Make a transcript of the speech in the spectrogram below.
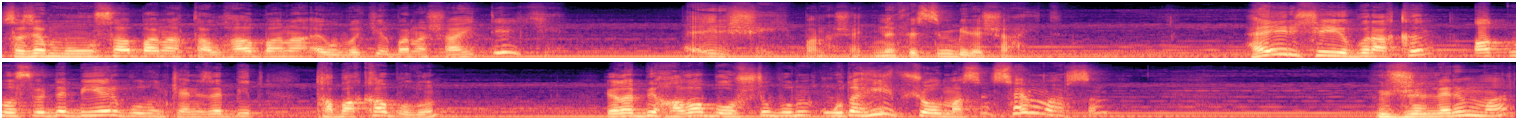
Sadece Musa bana, Talha bana, Ebu Bekir bana şahit değil ki. Her şey bana şahit. Nefesim bile şahit. Her şeyi bırakın. Atmosferde bir yer bulun kendinize. Bir tabaka bulun. Ya da bir hava boşluğu bulun. O da hiçbir şey olmasın. Sen varsın. Hücrelerin var.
